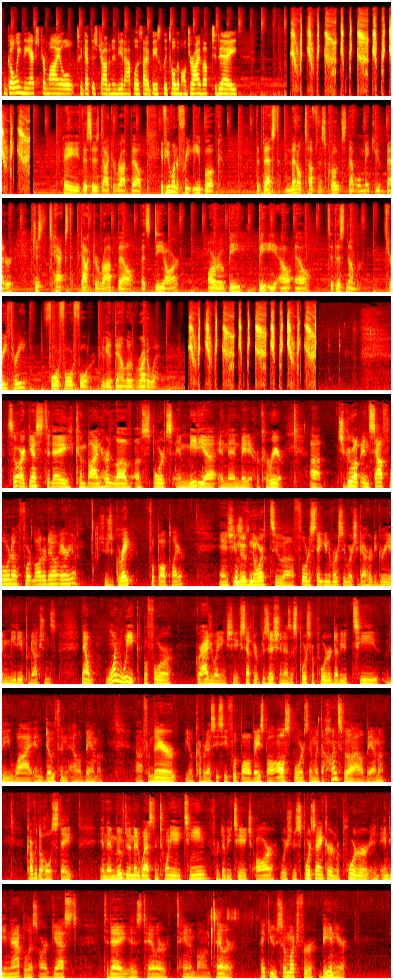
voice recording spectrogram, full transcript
going the extra mile to get this job in Indianapolis. I basically told them I'll drive up today. Hey, this is Dr. Rob Bell. If you want a free ebook, the best mental toughness quotes that will make you better, just text Dr. Rob Bell, that's D R R O B B E L L, to this number 33444. You'll get a download right away. So, our guest today combined her love of sports and media and then made it her career. Uh, she grew up in South Florida, Fort Lauderdale area. She was a great football player. And she moved north to uh, Florida State University, where she got her degree in media productions. Now, one week before graduating, she accepted her position as a sports reporter, WTVY, in Dothan, Alabama. Uh, from there, you know, covered SEC football, baseball, all sports, and went to Huntsville, Alabama, covered the whole state, and then moved to the Midwest in 2018 for WTHR, where she was sports anchor and reporter in Indianapolis. Our guest today is Taylor Tannebaum. Taylor, thank you so much for being here.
